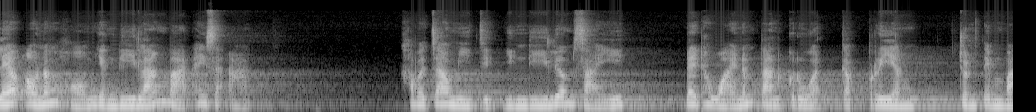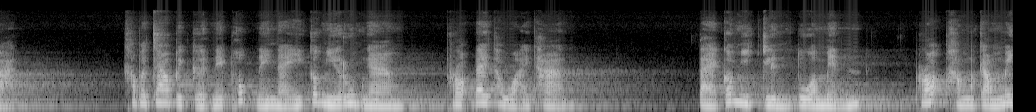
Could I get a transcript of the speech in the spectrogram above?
แล้วเอาน้ำหอมอย่างดีล้างบาตรให้สะอาด ข้าพเจ้ามีจิตยินดีเลื่อมใส ได้ถวายน้ำตาลกรวดกับเปรียง จนเต็มบาทข้าพเจ้าไปเกิดในภพไหนๆก็มีรูปงาม เพราะได้ถวายทาน แต่ก็มีกลิ่นตัวเหม็น เพราะทำกรรมไม่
